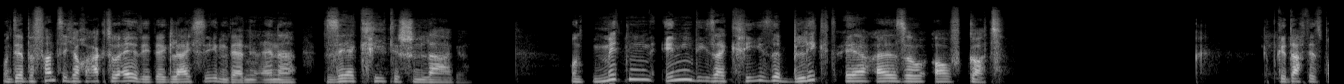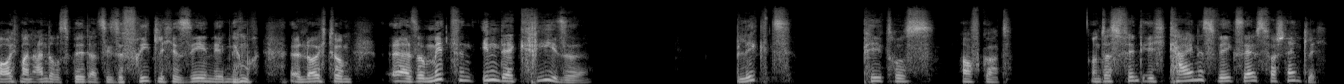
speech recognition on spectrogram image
Und er befand sich auch aktuell, wie wir gleich sehen werden, in einer sehr kritischen Lage. Und mitten in dieser Krise blickt er also auf Gott. Habe gedacht, jetzt brauche ich mal ein anderes Bild als diese friedliche See neben dem Leuchtturm. Also mitten in der Krise blickt Petrus auf Gott. Und das finde ich keineswegs selbstverständlich.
